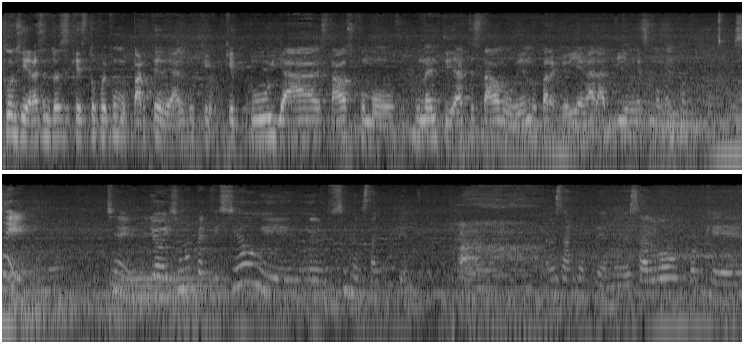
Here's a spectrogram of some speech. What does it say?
consideras entonces que esto fue como parte de algo que, que tú ya estabas como una entidad te estaba moviendo para que llegara a ti en ese momento. Sí, sí. Yo hice una petición y me- sí me están cumpliendo. Ah, Me están cumpliendo. Es algo porque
